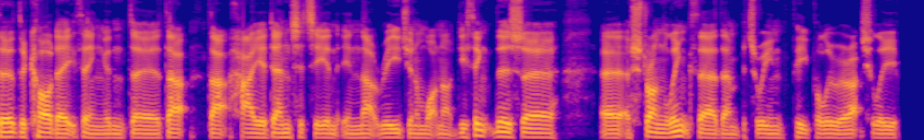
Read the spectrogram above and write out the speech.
the the caudate thing and uh, that that higher density in, in that region and whatnot? Do you think there's a, a strong link there then between people who are actually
